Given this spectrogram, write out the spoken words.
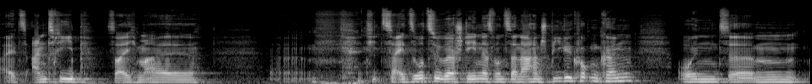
als Antrieb, sage ich mal, die Zeit so zu überstehen, dass wir uns danach in den Spiegel gucken können und ähm,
